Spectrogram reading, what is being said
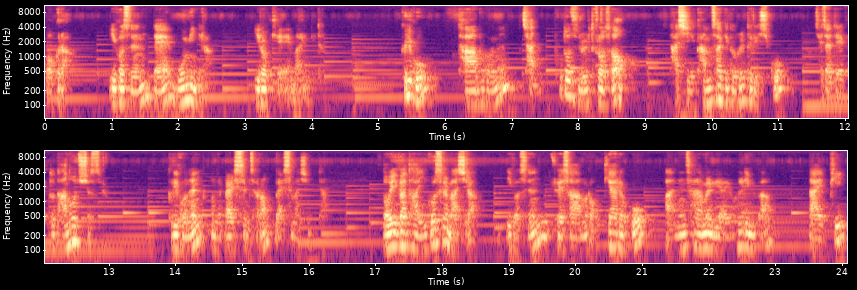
먹으라. 이것은 내 몸이니라. 이렇게 말입니다. 그리고 다음으로는 잔, 포도주를 들어서 다시 감사 기도를 드리시고 제자들에게도 나눠주셨어요. 그리고는 오늘 말씀처럼 말씀하십니다. 너희가 다 이것을 마시라. 이것은 죄사함을 얻게 하려고 많은 사람을 위하여 흘린 바 나의 피,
